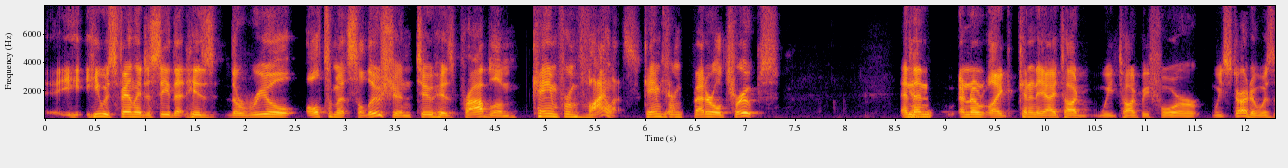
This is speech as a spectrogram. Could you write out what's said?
he, he was failing to see that his the real ultimate solution to his problem came from violence, came yeah. from federal troops. And yeah. then and then like Kennedy, I talked we talked before we started was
